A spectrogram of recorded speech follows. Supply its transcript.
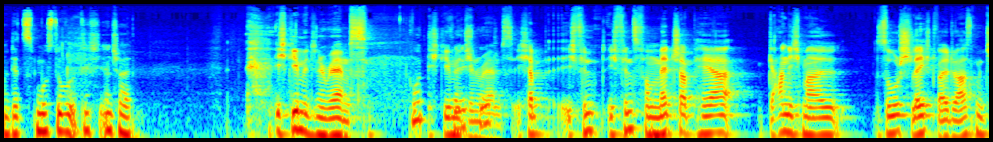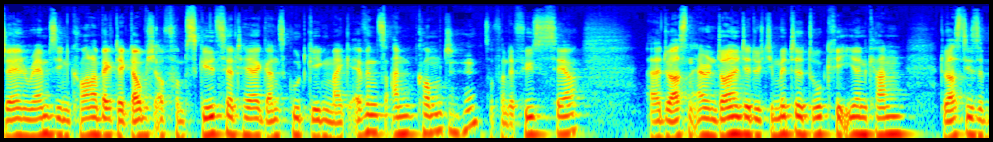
Und jetzt musst du dich entscheiden. Ich gehe mit den Rams. Gut. Ich gehe mit den gut. Rams. Ich, ich finde es vom Matchup her gar nicht mal so schlecht, weil du hast mit Jalen Ramsey einen Cornerback, der glaube ich auch vom Skillset her ganz gut gegen Mike Evans ankommt, mhm. so von der Physis her. Äh, du hast einen Aaron Donald, der durch die Mitte Druck kreieren kann. Du hast diese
